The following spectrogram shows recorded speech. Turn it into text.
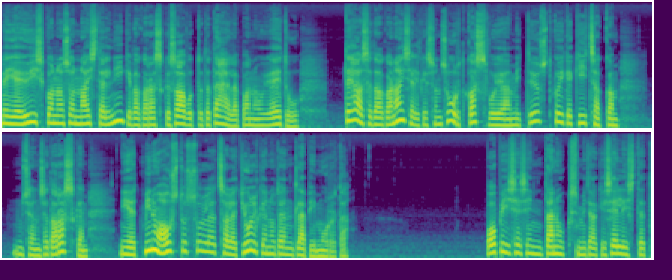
meie ühiskonnas on naistel niigi väga raske saavutada tähelepanu ja edu. teha seda aga naisel, kes on suurt kasvu ja mitte just kõige kiitsakam, see on seda raskem. nii et minu austus sulle, et sa oled julgenud end läbi murda. pobisesin tänuks midagi sellist, et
